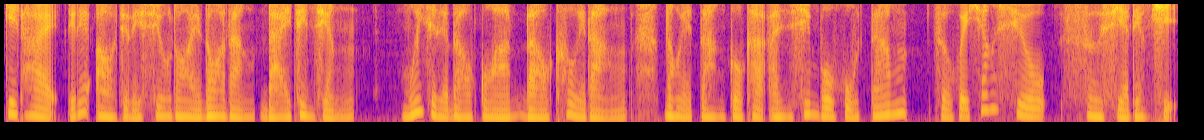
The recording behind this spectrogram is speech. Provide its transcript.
期待伫咧后一个小段的热浪来进行，每一个流汗流苦的人，拢会当更较安心无负担。就会享受舒适的天气。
